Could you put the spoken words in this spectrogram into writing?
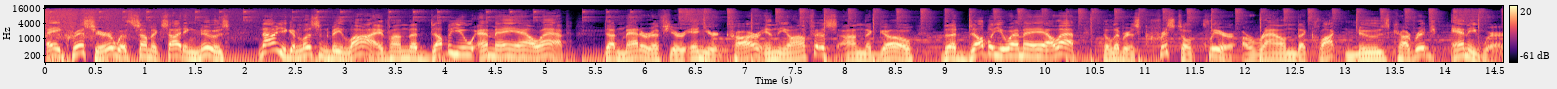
Hey, Chris here with some exciting news. Now you can listen to me live on the WMAL app. Doesn't matter if you're in your car, in the office, on the go, the WMAL app delivers crystal clear around the clock news coverage anywhere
